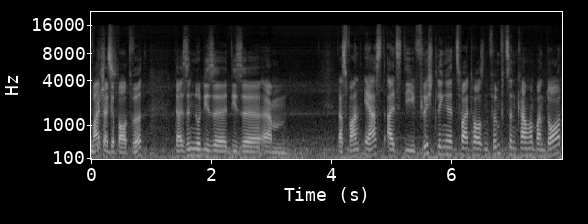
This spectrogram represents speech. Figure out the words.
nichts. weitergebaut wird. Da sind nur diese, diese ähm, das waren erst, als die Flüchtlinge 2015 kamen, hat man dort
